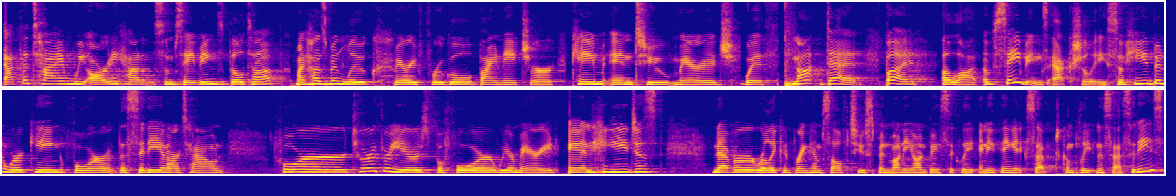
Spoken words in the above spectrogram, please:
At the time, we already had some savings built up. My husband, Luke, very frugal by nature, came into marriage with not debt, but a lot of savings actually. So he had been working for the city in our town for two or three years before we were married, and he just never really could bring himself to spend money on basically anything except complete necessities.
